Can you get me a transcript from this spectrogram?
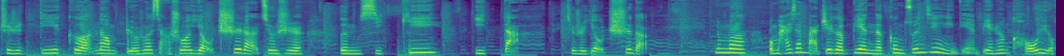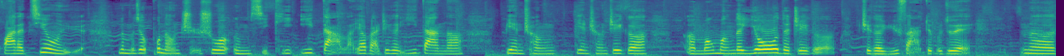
这是第一个。那比如说想说有吃的，就是 um siki ita。就是有吃的。那么，我们还想把这个变得更尊敬一点，变成口语化的敬语。那么就不能只说 u m s i k i ida 了，要把这个 ida 呢变成变成这个呃萌萌的 yo 的这个这个语法，对不对？那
